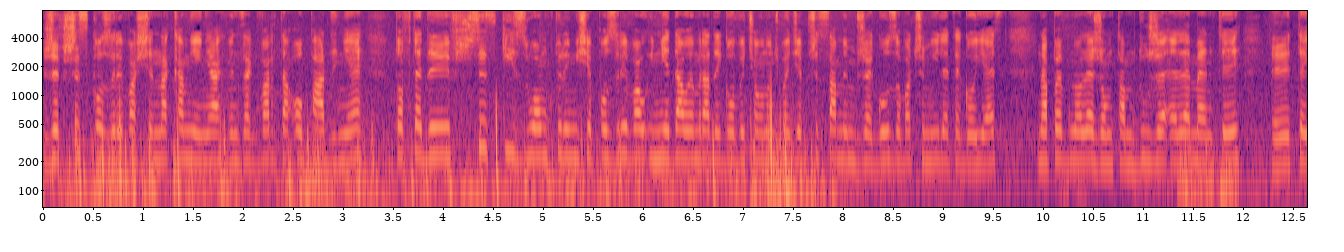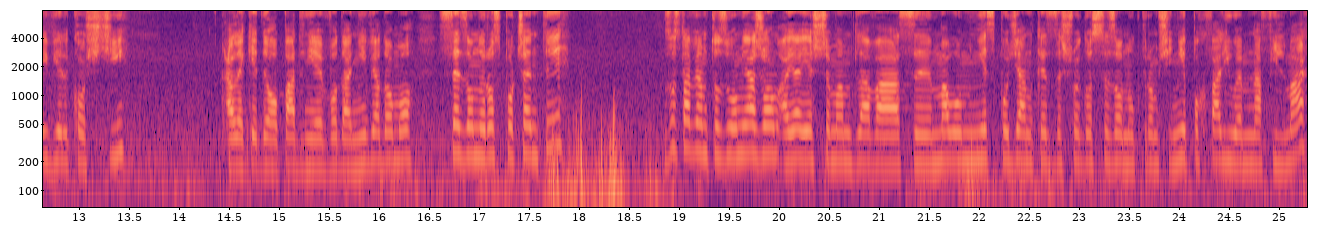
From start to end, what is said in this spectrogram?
że wszystko zrywa się na kamieniach, więc jak warta opadnie, to wtedy wszystki złom, który mi się pozrywał i nie dałem rady go wyciągnąć, będzie przy samym brzegu. Zobaczymy ile tego jest. Na pewno leżą tam duże elementy y, tej wielkości ale kiedy opadnie woda nie wiadomo. Sezon rozpoczęty. Zostawiam to złomiarzom, a ja jeszcze mam dla Was y, małą niespodziankę z zeszłego sezonu, którą się nie pochwaliłem na filmach,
